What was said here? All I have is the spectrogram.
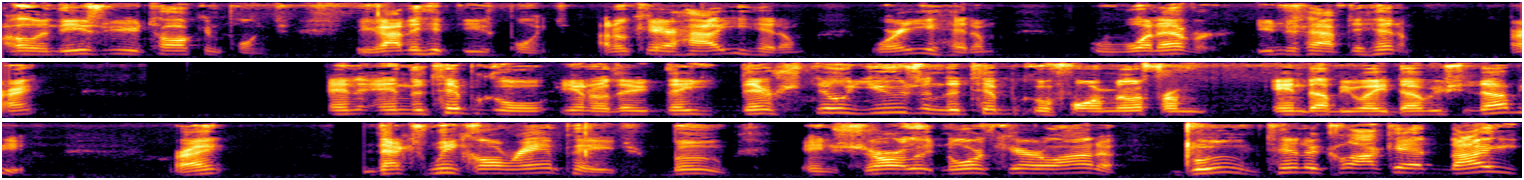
Oh, and these are your talking points. You got to hit these points. I don't care how you hit them, where you hit them, whatever. You just have to hit them, all right? And and the typical, you know, they they they're still using the typical formula from NWA WCW, right? Next week on Rampage, boom, in Charlotte, North Carolina, boom, ten o'clock at night,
